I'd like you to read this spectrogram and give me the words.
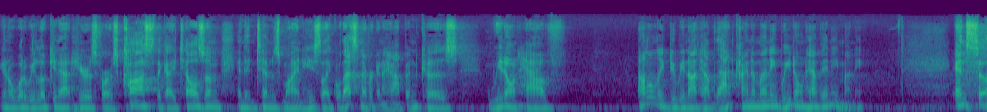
you know, what are we looking at here as far as cost? The guy tells him. And in Tim's mind, he's like, Well, that's never going to happen because we don't have, not only do we not have that kind of money, we don't have any money. And so,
